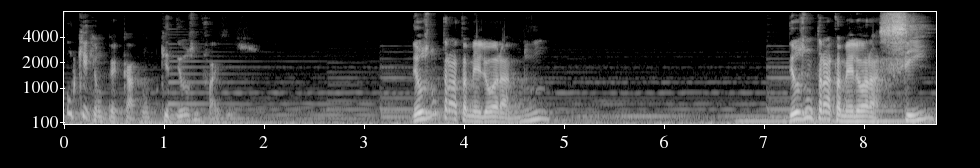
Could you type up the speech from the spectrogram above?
Por que, que é um pecado? Porque Deus não faz isso. Deus não trata melhor a mim. Deus não trata melhor a si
